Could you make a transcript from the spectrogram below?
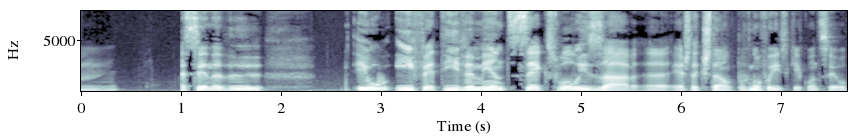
Um, a cena de eu efetivamente sexualizar uh, esta questão, porque não foi isso que aconteceu.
